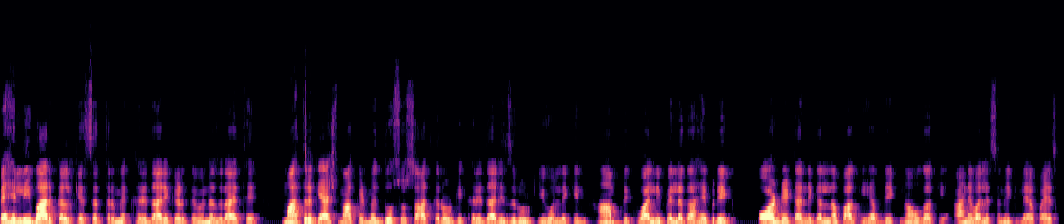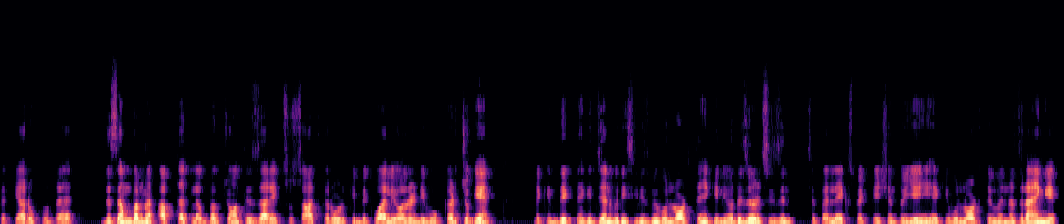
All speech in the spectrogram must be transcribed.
पहली बार कल के सत्र में खरीदारी करते हुए नज़र आए थे। मात्र कैश मार्केट में 207 करोड़ की खरीदारी ज़रूर की हो, लेकिन हाँ बिकवाली पे लगा है ब्रेक और डेटा निकलना बाकी है। अब देखना होगा कि आने वाले समय के लिए एफ़ का क्या रुख होता है। दिसंबर में अब तक लगभग चौंतीस करोड़ की बिकवाली ऑलरेडी वो कर चुके हैं। लेकिन देखते हैं कि जनवरी सीरीज़ में वो लौटते हैं कि नहीं और रिज़ल्ट सीज़न से पहले एक्सपेक्टेशन तो यही है कि वो लौटते हुए नज़र आएँगे।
